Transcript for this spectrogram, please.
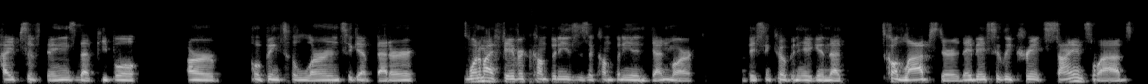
types of things that people are hoping to learn to get better. One of my favorite companies is a company in Denmark, based in Copenhagen, that it's called Labster. They basically create science labs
